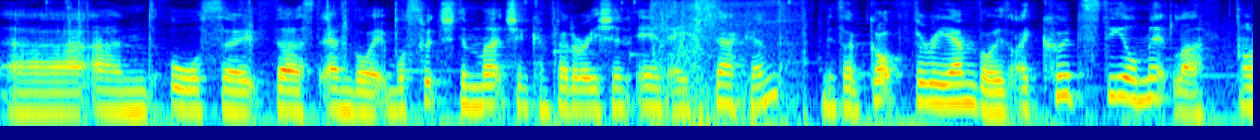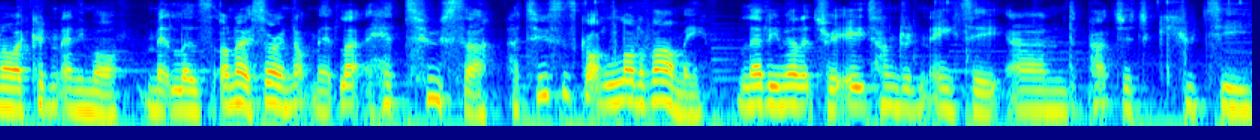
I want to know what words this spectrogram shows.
uh, and also Thirst Envoy. We'll switch to Merchant Confederation in a second. It means I've got three envoys. I could steal Mittler. Oh no, I couldn't anymore. Mittler's... Oh no, sorry, not Mittler. Hattusa. Hattusa's got a lot of army. Levy military 880 and Pachacuti.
